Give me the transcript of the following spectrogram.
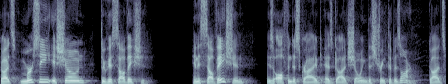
God's mercy is shown through his salvation. And his salvation is often described as God showing the strength of his arm. God's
